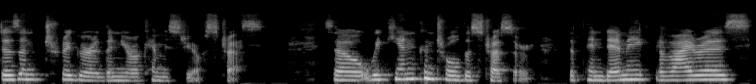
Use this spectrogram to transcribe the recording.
doesn't trigger the neurochemistry of stress. So we can control the stressor. The pandemic, the virus,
